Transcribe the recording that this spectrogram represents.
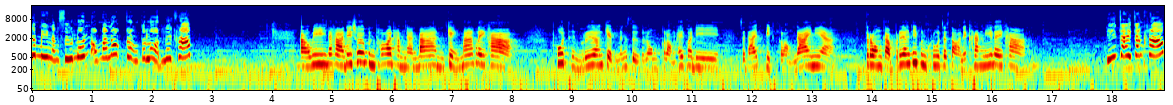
จะมีหนังสือล้นออกมานอกกล่องตลอดเลยครับ อาวี่นะคะได้ช่วยคุณพ่อทำงานบ้านเก่งมากเลยค่ะ พูดถึงเรื่องเก็บหนังสือลงกล่องให้พอดี จะได้ปิดกล่องได้เนี่ย ตรงกับเรื่องที่คุณครูจะสอนในครั้งนี้เลยค่ะ ดีใจจังครับ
